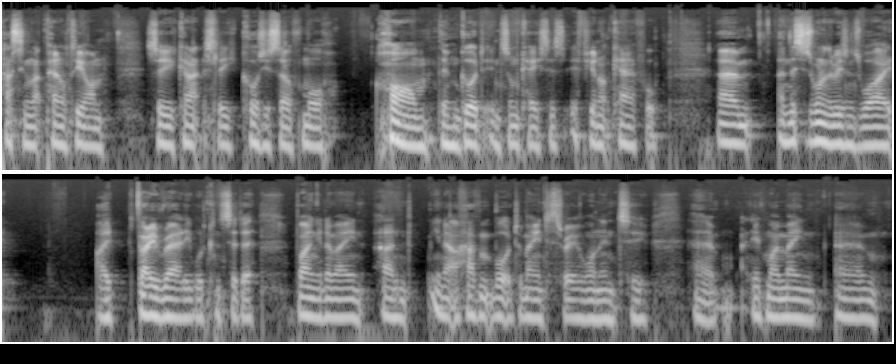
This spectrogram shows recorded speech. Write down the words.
passing that penalty on. So you can actually cause yourself more harm than good in some cases if you're not careful. Um, and this is one of the reasons why I very rarely would consider buying a domain, and you know I haven't bought a domain to 301 into um, any of my main um,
